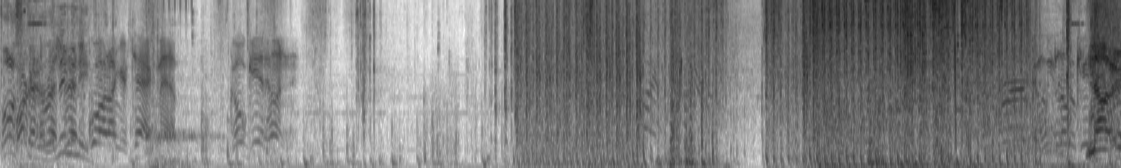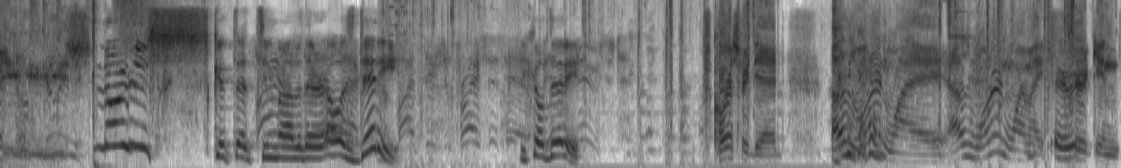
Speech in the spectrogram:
Marking the Hostile rest of that eliminated. squad on your tac map. Go get hunting. And we Nice. Nice. Get that team out of there. Oh, it's Diddy. Buy station prices have You killed Diddy. Of course we did. I was wondering why. I was wondering why my er, freaking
